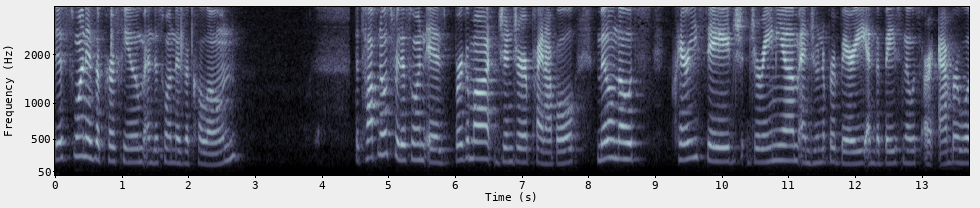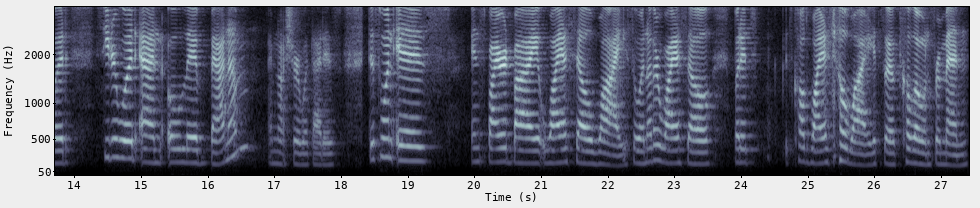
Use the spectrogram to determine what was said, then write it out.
This one is a perfume and this one is a cologne. The top notes for this one is bergamot, ginger, pineapple. Middle notes, clary sage, geranium, and juniper berry, and the base notes are amberwood, cedarwood, and olibanum. I'm not sure what that is. This one is inspired by YSL Y, so another YSL, but it's it's called YSL Y. It's a cologne for men.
